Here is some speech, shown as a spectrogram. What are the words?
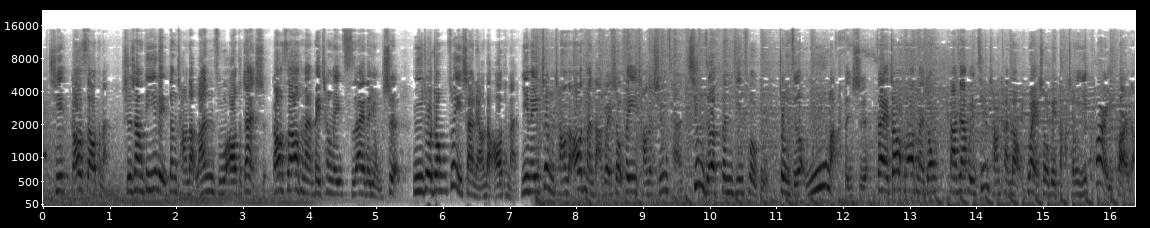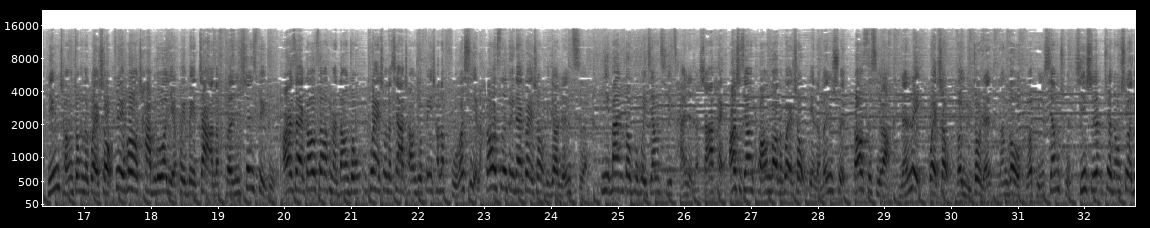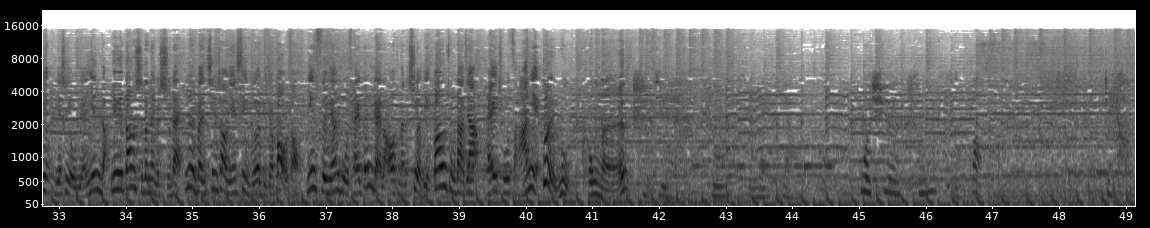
七高斯奥特曼，史上第一位登场的蓝族奥特战士。高斯奥特曼被称为慈爱的勇士，宇宙中最善良的奥特曼。因为正常的奥特曼打怪兽非常的凶残，轻则分筋错骨，重则五马分尸。在昭和奥特曼中，大家会经常看到怪兽被打成一块一块的。平城中的怪兽最后差不多也会被炸得粉身碎骨。而在高斯奥特曼当中，怪兽的下场就非常的佛系了。高斯对待怪兽比较仁慈，一般都不会将其残忍的杀害，而是将狂暴的怪兽变得温顺。高斯希望人类、怪兽。和宇宙人能够和平相处，其实这种设定也是有原因的，因为当时的那个时代，日本青少年性格比较暴躁，因此远古才更改了奥特曼的设定，帮助大家排除杂念，遁入空门。世界如此美妙，我却如此暴躁，这样。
